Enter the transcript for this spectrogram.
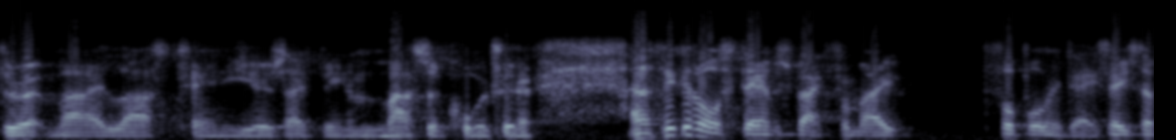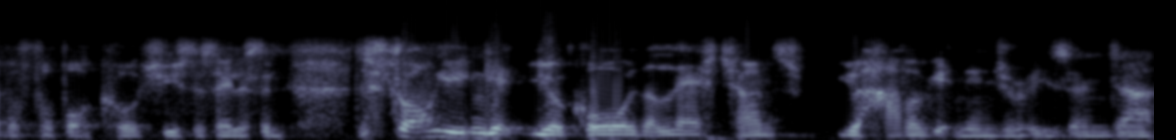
Throughout my last 10 years, I've been a massive core trainer. And I think it all stems back from my footballing days. I used to have a football coach who used to say, listen, the stronger you can get your core, the less chance you have of getting injuries. And uh,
